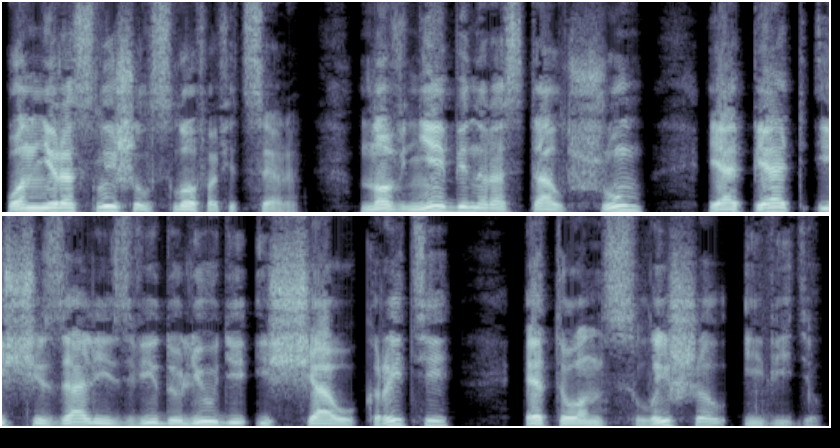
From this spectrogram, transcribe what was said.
Он не расслышал слов офицера, но в небе нарастал шум, и опять исчезали из виду люди, ища укрытий, это он слышал и видел.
